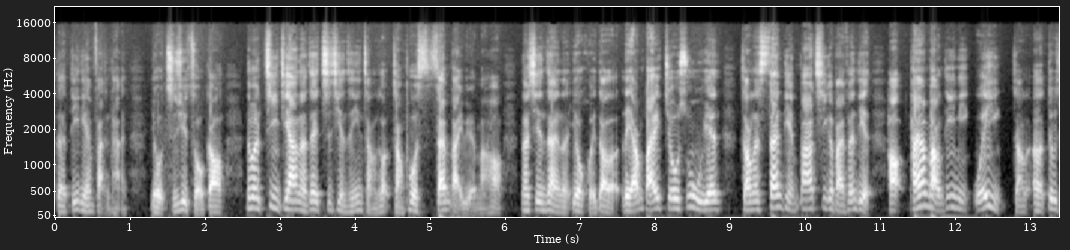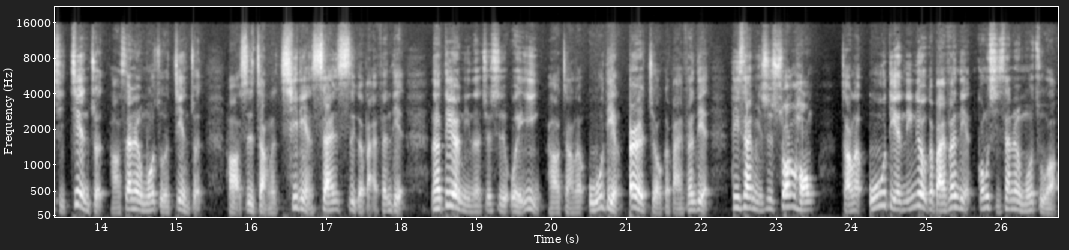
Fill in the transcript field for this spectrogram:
的低点反弹有持续走高。那么技嘉呢，在之前曾经涨高涨破三百元嘛，哈，那现在呢又回到了两百九十五元，涨了三点八七个百分点。好，排行榜第一名伟影涨了，呃，对不起，建准，好，散热模组的建准，好是涨了七点三四个百分点。那第二名呢就是伟影，好，涨了五点二九个百分点。第三名是双红。涨了五点零六个百分点，恭喜散热模组哦！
